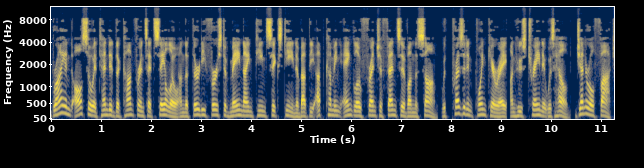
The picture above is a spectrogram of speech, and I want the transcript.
Briand also attended the conference at Saleux on 31 May 1916 about the upcoming Anglo-French offensive on the Somme, with President Poincaré on whose train it was held, General Foch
